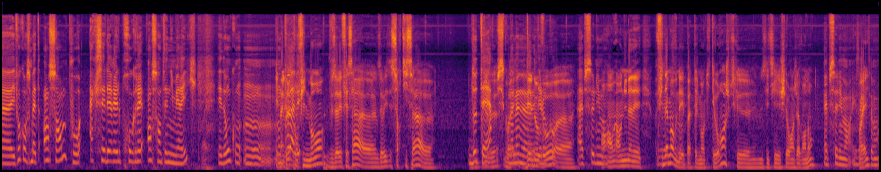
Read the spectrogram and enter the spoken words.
euh, il faut qu'on se mette ensemble pour accélérer le progrès en santé numérique. Ouais. Et donc on, on, Et on malgré peut le avec confinement, vous avez fait ça, euh, vous avez sorti ça euh, de terre, puisqu'on ouais, a même euh, des des, locaux. euh, Absolument, en, en une année. Finalement, vous n'avez pas tellement quitté Orange puisque vous étiez chez Orange avant, non? Absolument, exactement.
